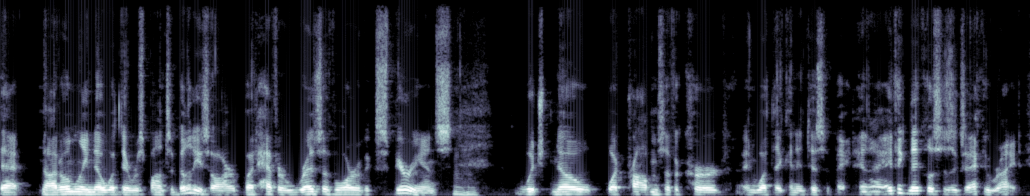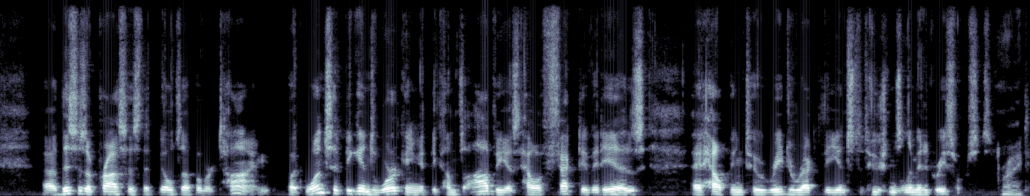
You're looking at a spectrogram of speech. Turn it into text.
that not only know what their responsibilities are, but have a reservoir of experience mm-hmm. which know what problems have occurred and what they can anticipate. And I, I think Nicholas is exactly right. Uh, this is a process that builds up over time, but once it begins working, it becomes obvious how effective it is at helping to redirect the institution's limited resources. Right.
